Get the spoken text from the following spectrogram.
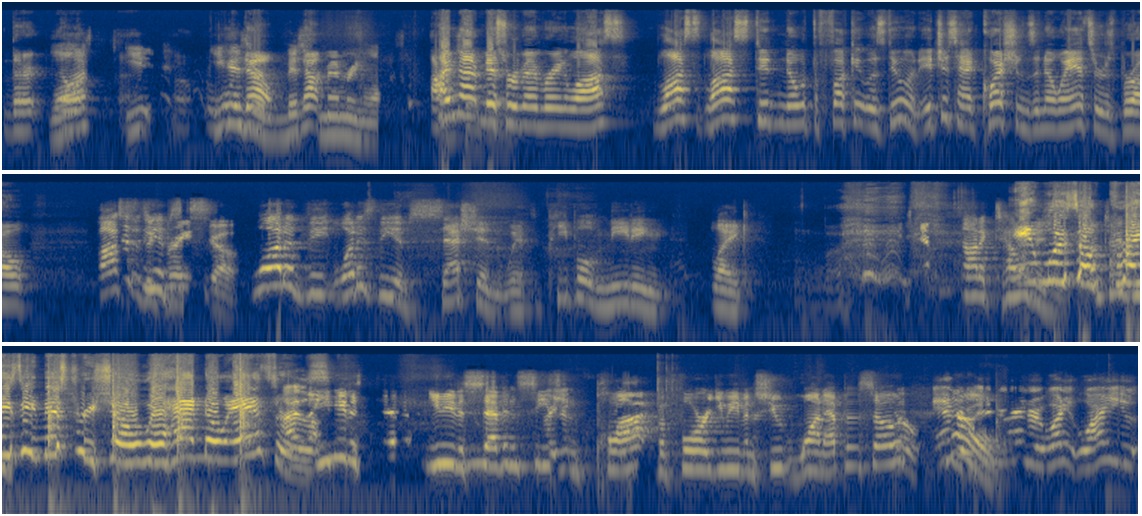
There, Lost. You, you guys no, are no, misremembering Lost. I'm not so misremembering Lost. Lost, Lost didn't know what the fuck it was doing. It just had questions and no answers, bro. Lost is the a great obs- show. What of the what is the obsession with people needing like Episodic television. It was a Sometimes you- crazy mystery show where it had no answers. I love- You need a seven, you need a seven season plot before you even shoot one episode. No, Andrew, No. Andrew, Andrew, why, you- why are you,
